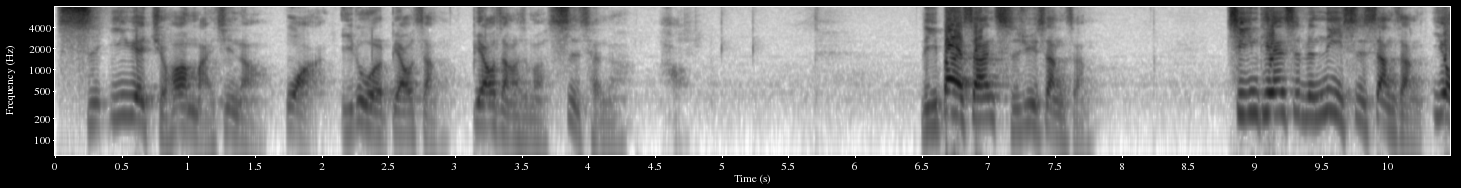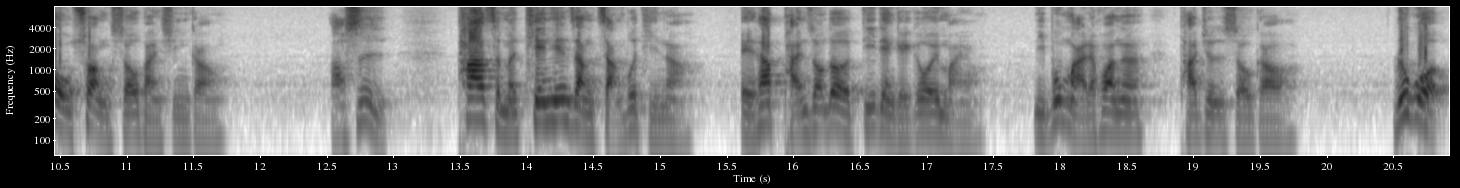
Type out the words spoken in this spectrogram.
十一月九号买进了，哇，一路的飙涨，飙涨了什么四成啊？好，礼拜三持续上涨，今天是不是逆势上涨，又创收盘新高？老师，它怎么天天涨涨不停啊？哎，它盘中都有低点给各位买哦，你不买的话呢，它就是收高啊。如果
